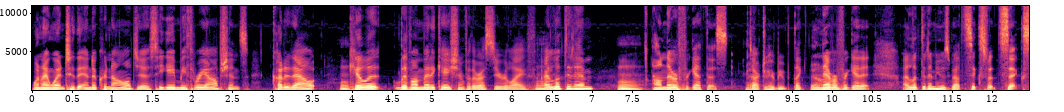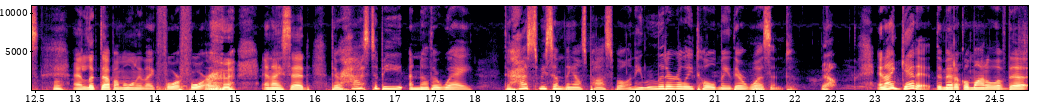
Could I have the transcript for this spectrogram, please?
when I went to the endocrinologist, he gave me three options: cut it out, Mm. kill it, live on medication for the rest of your life. I Mm. looked at him. Mm. I'll never forget this, Yeah. Dr. Habib. Like, Yeah. never forget it. I looked at him. He was about six foot six. Mm. And I looked up. I'm only like four four. Right. and I said, "There has to be another way. There has to be something else possible." And he literally told me there wasn't. Yeah. And I get it. The medical model of the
